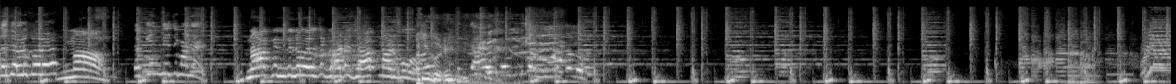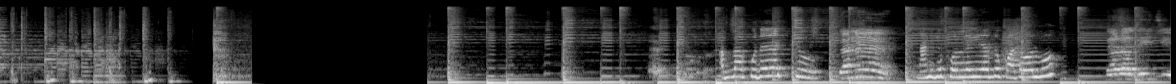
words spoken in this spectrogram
তোমার ছেলে সাইকেল চালু করে না। তা কিন দিয়েছি মানে? না কিনতে দিলে বলছে ঘাটে ঝাঁপ মারবো। 有人，আব্বা কোথায় যাচ্ছ? জানে। নানিকে ফোন লাগিয়ে তো কথা বলব। দাঁড়া দিয়েছি।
